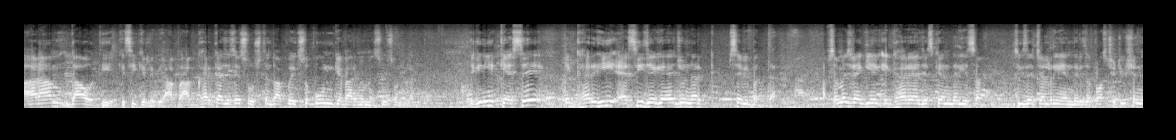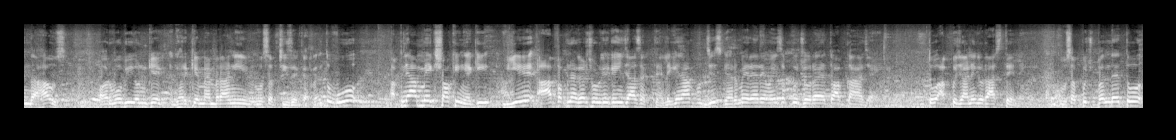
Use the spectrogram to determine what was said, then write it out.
आराम गाँव होती है किसी के लिए भी। आप आप घर का जैसे सोचते हैं तो आपको एक सुकून के बारे में महसूस होने लगता है। लेकिन ये कैसे एक घर ही ऐसी जगह है जो नर्क से भी बदतर है? आप समझ रहे हैं कि एक, एक घर है जिसके अंदर ये सब चीज़ें चल रही हैं there is a prostitution in the house और वो भी उनके घर के मेम्बरान ही वो सब चीज़ें कर रहे हैं। तो वो अपने आप में एक शॉकिंग है कि ये आप अपना घर छोड़ के कहीं जा सकते हैं लेकिन आप जिस घर में रह रहे हैं वहीं सब कुछ हो रहा है तो आप कहाँ जाएँगे? तो आपको जाने के रास्ते नहीं। वो सब कुछ बंद है तो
